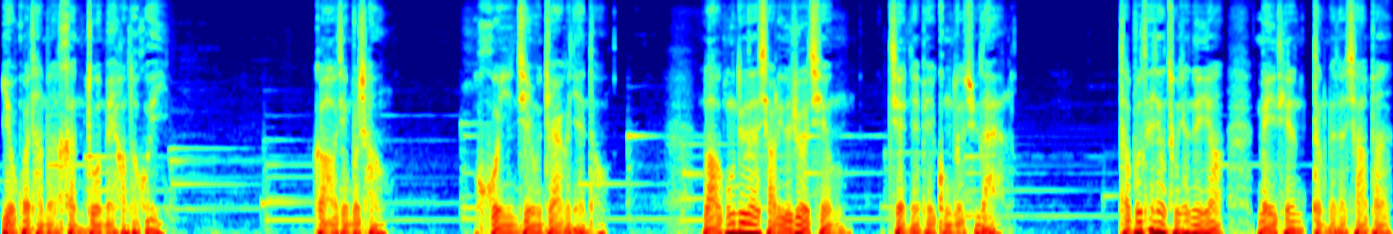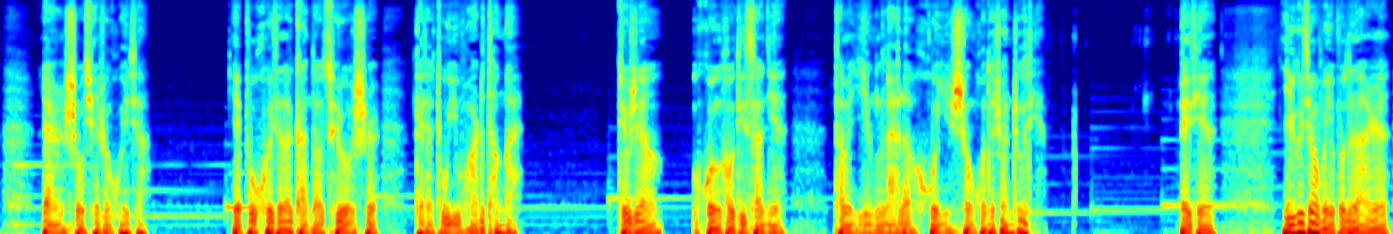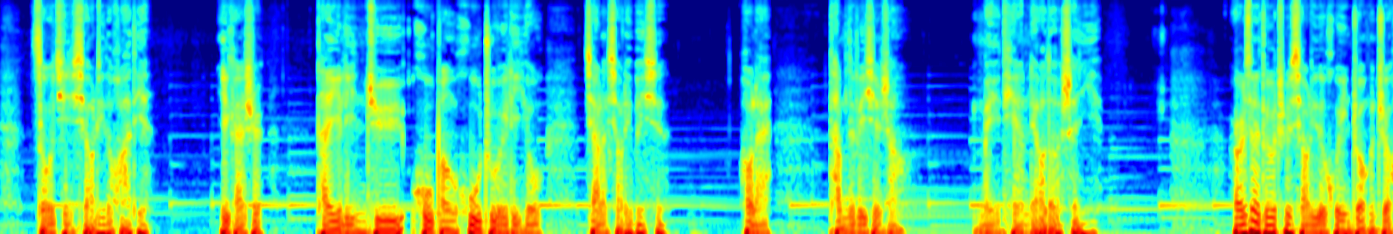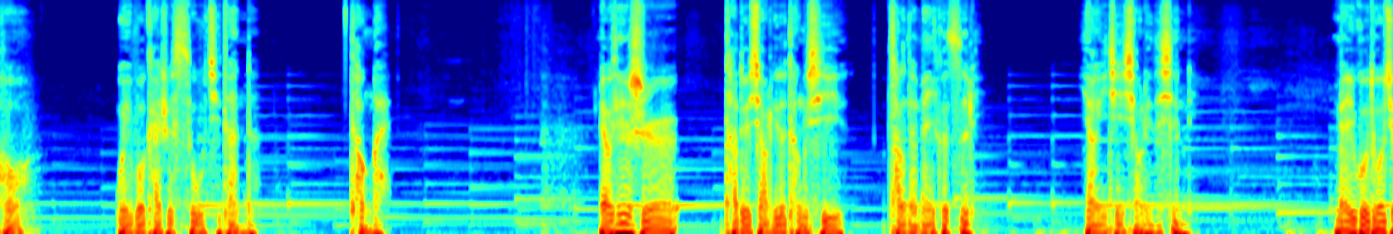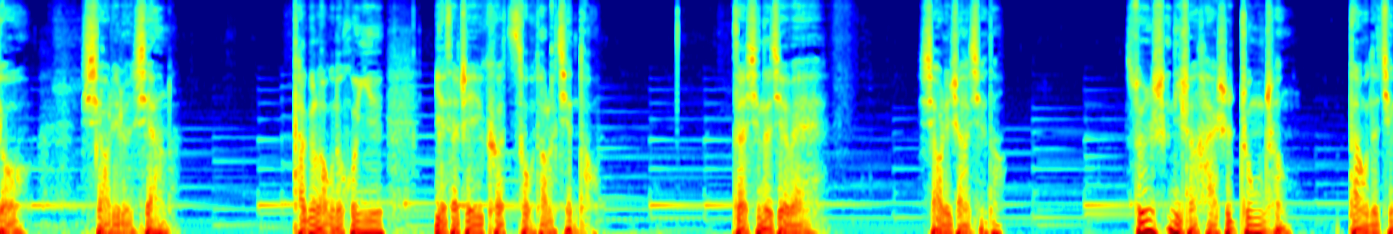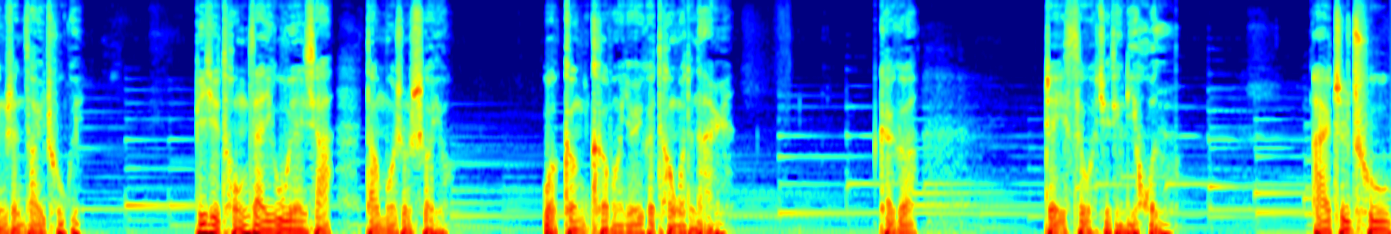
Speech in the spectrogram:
有过他们很多美好的回忆。可好景不长，婚姻进入第二个年头。老公对待小丽的热情渐渐被工作取代了，他不再像从前那样每天等着她下班，两人手牵手回家，也不会在她感到脆弱时给她独一无二的疼爱。就这样，婚后第三年，他们迎来了婚姻生活的转折点。那天，一个叫韦伯的男人走进小丽的花店，一开始，他以邻居互帮互助为理由加了小丽微信，后来。他们在微信上每天聊到深夜，而在得知小丽的婚姻状况之后，微博开始肆无忌惮的疼爱。聊天时，他对小丽的疼惜藏在每一个字里，洋溢进小丽的心里。没过多久，小丽沦陷了，她跟老公的婚姻也在这一刻走到了尽头。在信的结尾，小丽这样写道。虽然身体上还是忠诚，但我的精神早已出轨。比起同在一个屋檐下当陌生舍友，我更渴望有一个疼我的男人。凯哥，这一次我决定离婚了。爱之初，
